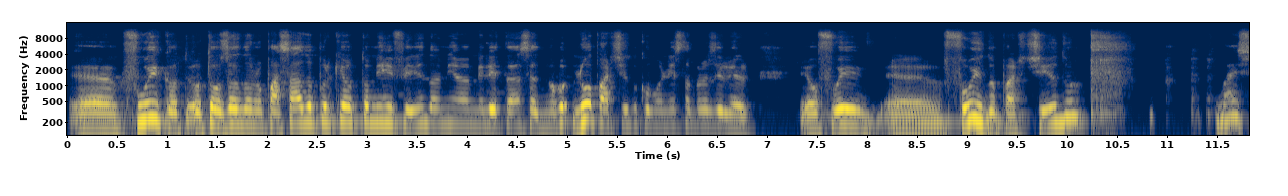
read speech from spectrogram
É, fui, que eu estou usando no passado porque eu estou me referindo à minha militância no, no, Partido Comunista Brasileiro. Eu fui, é, fui do partido, mas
